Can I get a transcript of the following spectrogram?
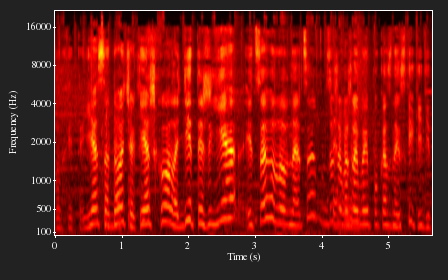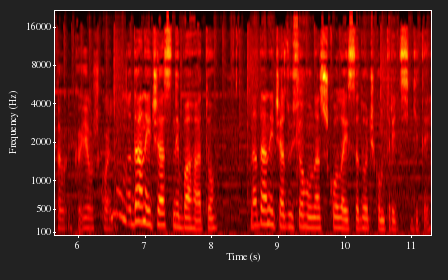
слухайте, є садочок, є школа, діти ж є, і це головне. Це дуже важливий показник. Скільки діток є в школі? Ну, на даний час небагато. На даний час усього у нас школа із садочком 30 дітей.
